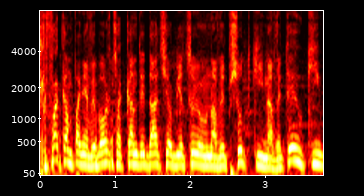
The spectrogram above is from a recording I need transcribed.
Trwa kampania wyborcza, kandydaci obiecują na wyprzódki i na wytyłki.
